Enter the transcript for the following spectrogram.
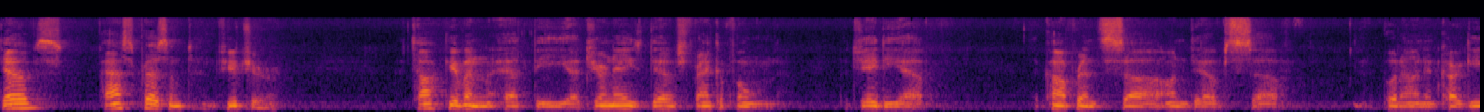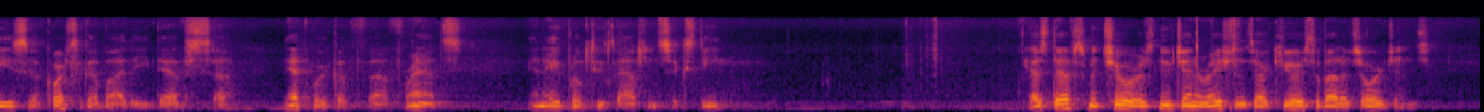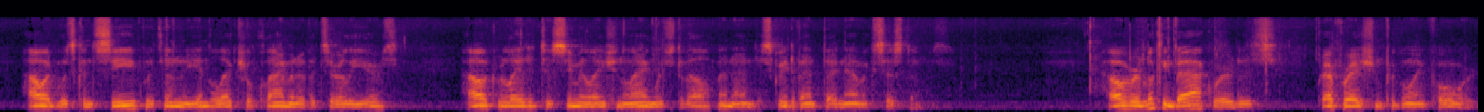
devs, past, present, and future. A talk given at the uh, Journées Devs Francophone, the JDF, the conference uh, on devs uh, put on in Cargèse, uh, Corsica by the Devs uh, Network of uh, France in April 2016. As devs matures, new generations are curious about its origins, how it was conceived within the intellectual climate of its early years, how it related to simulation language development and discrete event dynamic systems. However, looking backward is preparation for going forward.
